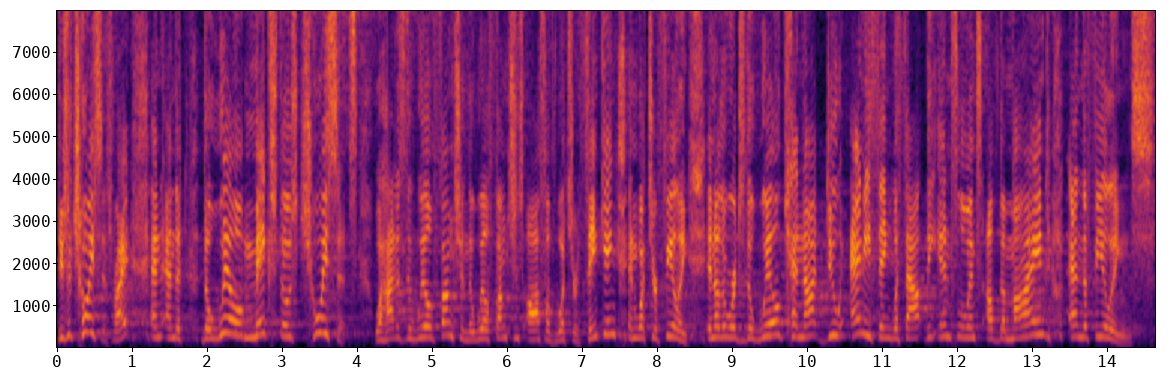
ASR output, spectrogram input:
These are choices, right? And, and the, the will makes those choices. Well, how does the will function? The will functions off of what you're thinking and what you're feeling. In other words, the will cannot do anything without the influence of the mind and the feelings.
